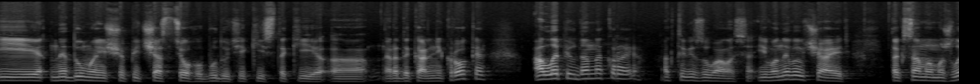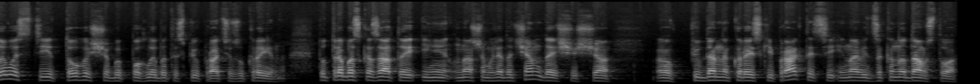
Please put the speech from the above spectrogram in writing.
І не думаю, що під час цього будуть якісь такі е, радикальні кроки. Але Південна Корея активізувалася, і вони вивчають так само можливості того, щоб поглибити співпрацю з Україною. Тут треба сказати і нашим глядачам дещо, що е, в південно-корейській практиці і навіть законодавство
